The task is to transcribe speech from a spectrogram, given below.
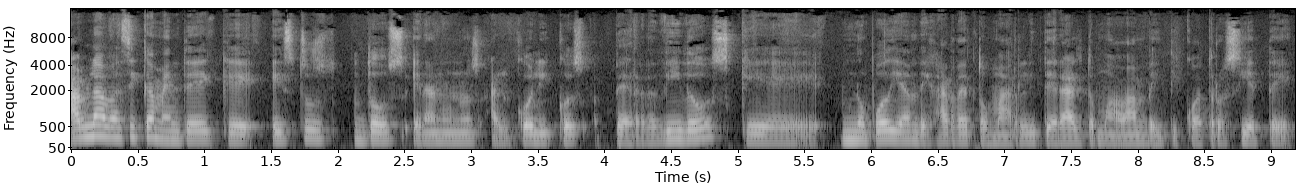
Habla básicamente de que estos dos eran unos alcohólicos perdidos que no podían dejar de tomar, literal, tomaban 24/7.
